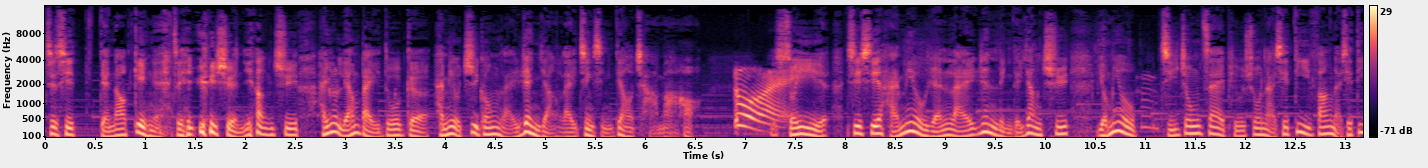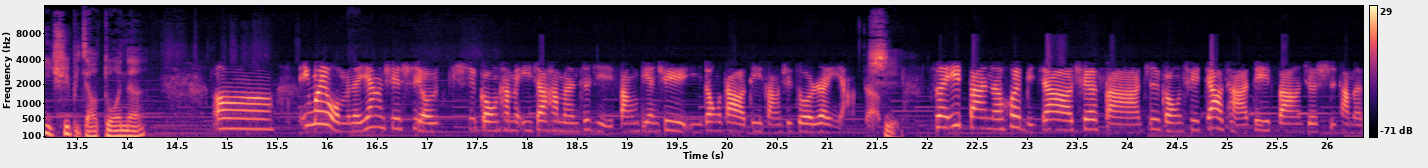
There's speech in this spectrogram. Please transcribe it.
这些点到 game 哎，这些预选样区还有两百多个还没有志工来认养来进行调查嘛，哈。对，所以这些还没有人来认领的样区，有没有集中在比如说哪些地方、哪些地区比较多呢？呃，因为我们的样区是由志工他们依照他们自己方便去移动到的地方去做认养的，是，所以一般呢会比较缺乏志工去调查的地方，就是他们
